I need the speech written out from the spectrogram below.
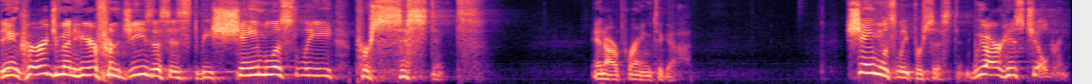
The encouragement here from Jesus is to be shamelessly persistent in our praying to God. Shamelessly persistent. We are his children.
